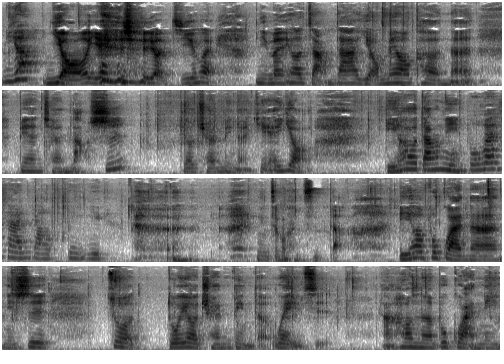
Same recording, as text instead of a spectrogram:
有有，也许有机会。你们以后长大有没有可能变成老师？有权柄的也有。以后当你不会三岛毕业，你怎么知道？以后不管呢，你是做多有权柄的位置，然后呢，不管你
